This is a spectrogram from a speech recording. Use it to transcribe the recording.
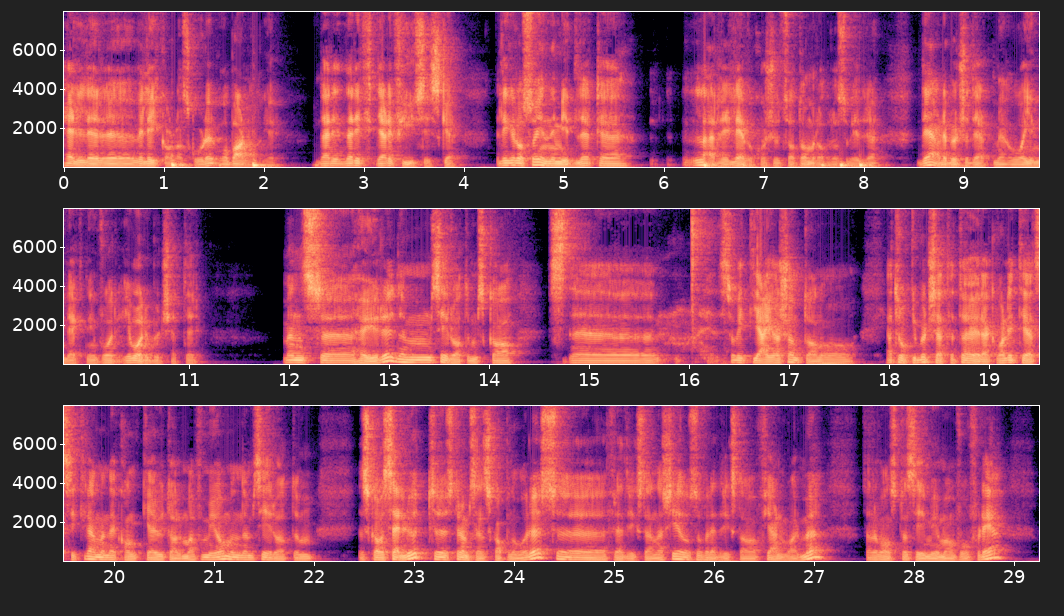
eller eh, vedlikehold av skoler og barnehager. Det er, det, er, det er, det fysiske. Det ligger også inne midler til lærere i levekårsutsatte områder osv. Det er det budsjettert med og inndekning for i våre budsjetter. Mens uh, Høyre de sier jo at de skal Så vidt jeg har skjønt da nå, Jeg tror ikke budsjettet til Høyre er kvalitetssikre, men det kan ikke jeg uttale meg for mye om. Men de sier jo at de skal selge ut strømselskapene våre, uh, Fredrikstad Energi og også Fredrikstad Fjernvarme så er det vanskelig å si mye man får for det.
